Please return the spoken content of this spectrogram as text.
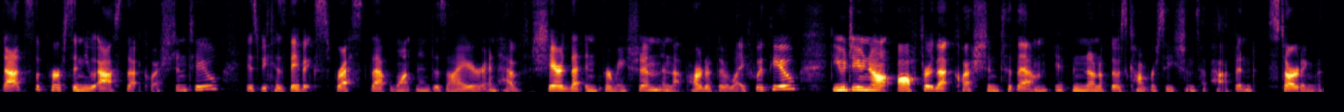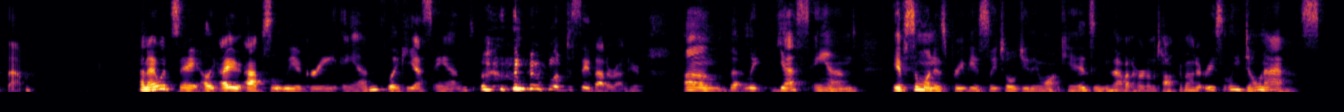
that's the person you ask that question to is because they've expressed that want and desire and have shared that information and that part of their life with you you do not offer that question to them if none of those conversations have happened starting with them and I would say, like, I absolutely agree. And like, yes, and love to say that around here. Um, but like, yes, and if someone has previously told you they want kids and you haven't heard them talk about it recently, don't ask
